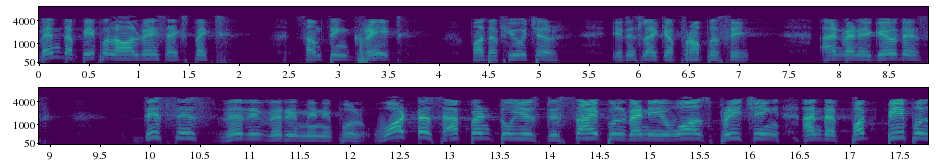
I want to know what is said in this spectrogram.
When the people always expect something great for the future, it is like a prophecy. And when you give this, this is very, very meaningful. What has happened to his disciple when he was preaching and the people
